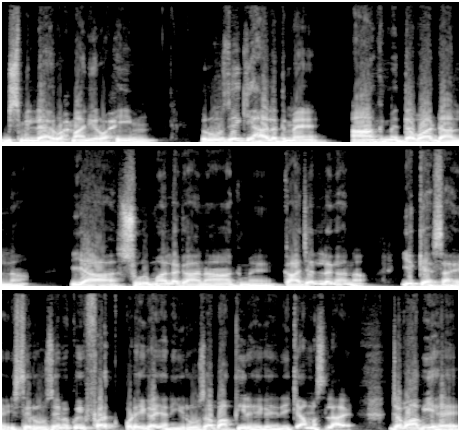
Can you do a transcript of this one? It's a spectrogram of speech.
बिस्मिल्लाहिर्रहमानिर्रहीम। रोज़े की हालत में आँख में दवा डालना या सुरमा लगाना आँख में, काजल लगाना, ये कैसा है? इससे रोज़े में कोई फ़र्क पड़ेगा या नहीं? रोज़ा बाकी रहेगा या नहीं? क्या मसला है? जवाब यह है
